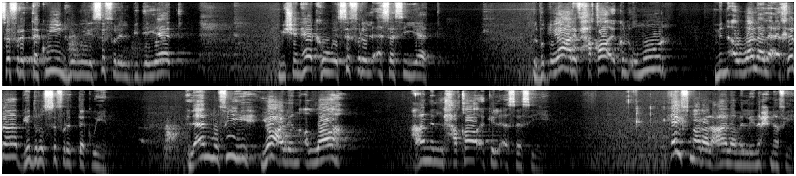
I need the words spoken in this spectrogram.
سفر التكوين هو سفر البدايات مشان هيك هو سفر الأساسيات. اللي بده يعرف حقائق الأمور من أولها لآخرها بيدرس سفر التكوين لأنه فيه يعلن الله عن الحقائق الأساسية. كيف نرى العالم اللي نحن فيه؟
